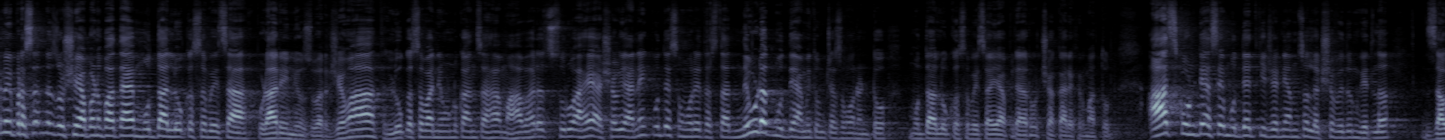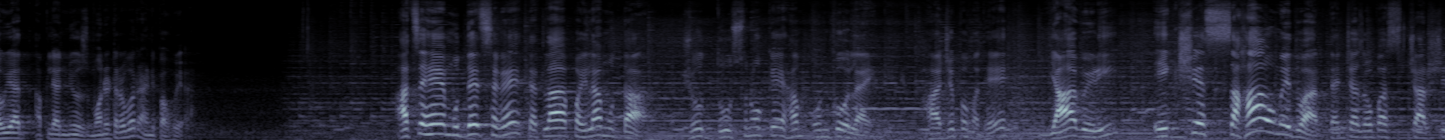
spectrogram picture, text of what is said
मी प्रसन्न जोशी. आपण पाहताय मुद्दा लोकसभेचा पुढारी न्यूजवर. जेव्हा लोकसभा निवडणुकांचा हा महाभारत सुरू आहे अशावेळी अनेक मुद्दे समोर येत असतात. निवडक मुद्दे आम्ही तुमच्यासमोर आणतो मुद्दा लोकसभेचा या आपल्या रोजच्या कार्यक्रमातून. आज कोणते असे मुद्दे आहेत की ज्यांनी आमचं लक्ष वेधून घेतलं? जाऊयात आपल्या न्यूज मॉनिटरवर आणि पाहूया. आजचे हे मुद्दे आहेत सगळे. त्यातला पहिला मुद्दा जो दुसरो के हम उनको लाएंगे. भाजपमध्ये यावेळी एकशे सहा उमेदवार त्यांच्या जवळपास चारशे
